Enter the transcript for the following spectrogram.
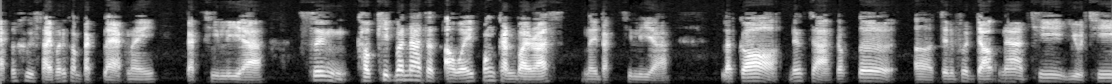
กๆ ก็คือสายพันธุกรรมแปลกๆ ในแบคทีเรีย ซึ่งเขาคิดว่าน่าจะเอาไว้ป้องกันไวรัสในแบคทีเรีย แล้วก็เนื่องจากดร. เอ่อ Jennifer Doudna ที่อยู่ที่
